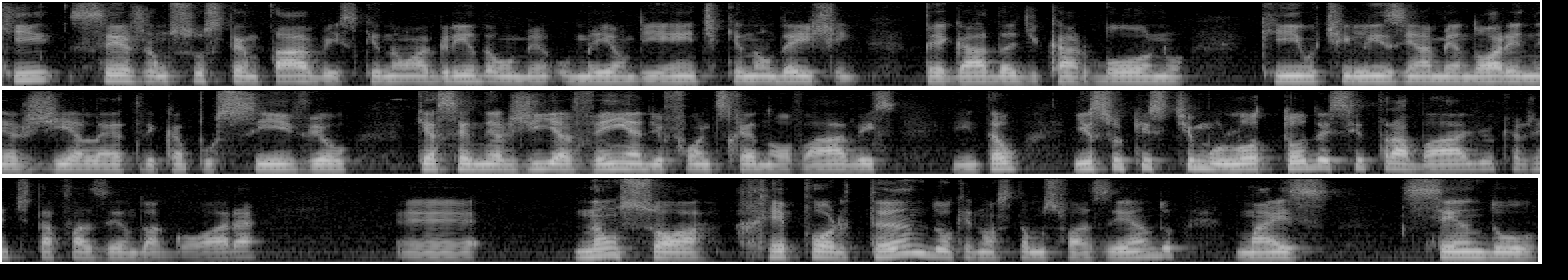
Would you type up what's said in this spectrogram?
que sejam sustentáveis, que não agridam o meio ambiente, que não deixem pegada de carbono, que utilizem a menor energia elétrica possível, que essa energia venha de fontes renováveis. Então, isso que estimulou todo esse trabalho que a gente está fazendo agora, é, não só reportando o que nós estamos fazendo, mas sendo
